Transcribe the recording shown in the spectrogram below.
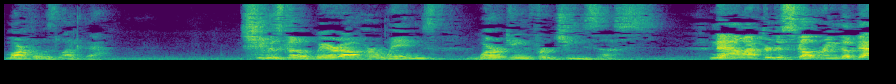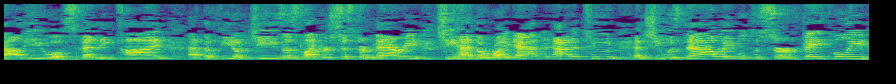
Martha was like that. She was going to wear out her wings working for Jesus. Now, after discovering the value of spending time at the feet of Jesus, like her sister Mary, she had the right attitude and she was now able to serve faithfully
